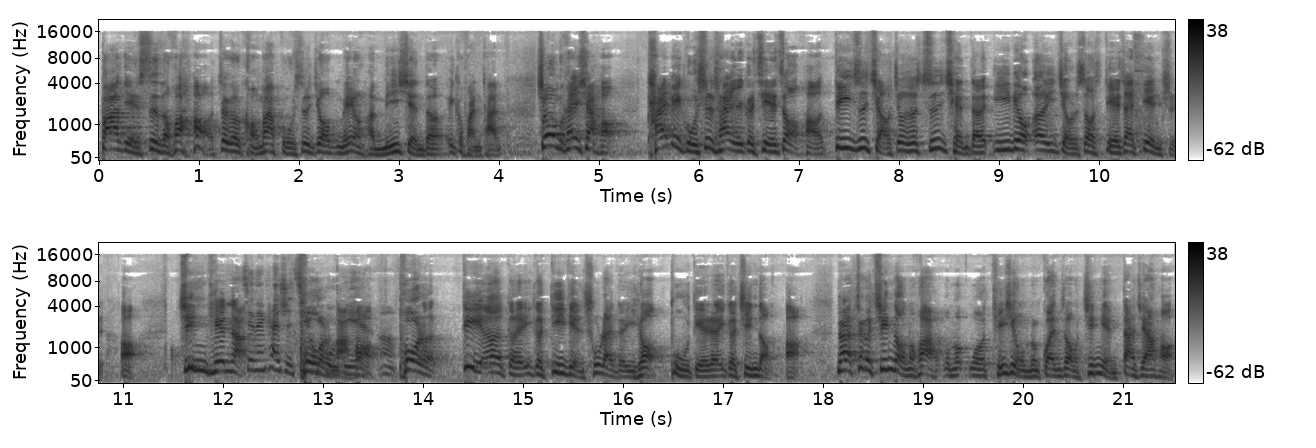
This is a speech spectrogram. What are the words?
八点四的话哈，这个恐怕股市就没有很明显的一个反弹。所以我们看一下哈，台北股市它有一个节奏哈，第一只脚就是之前的一六二一九的时候跌在电子啊。今天呢、啊，今天开始破了嘛？哈，破了第二个一个低点出来的以后，补跌了一个金融啊。那这个金融的话，我们我提醒我们观众，今年大家哈，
